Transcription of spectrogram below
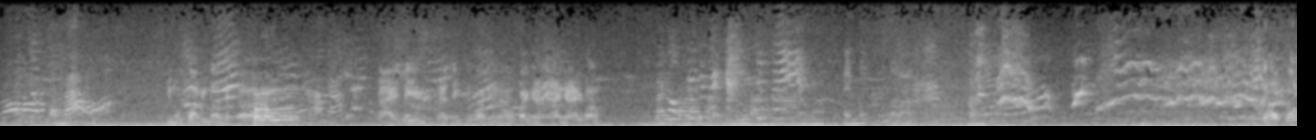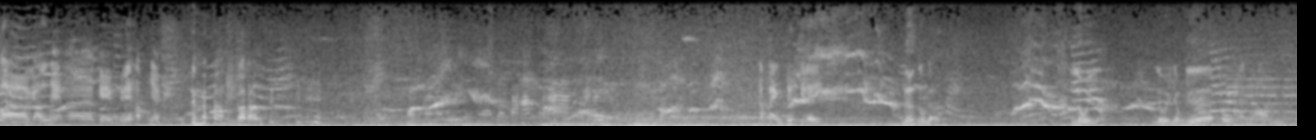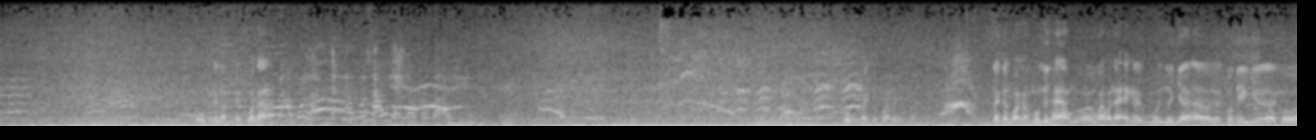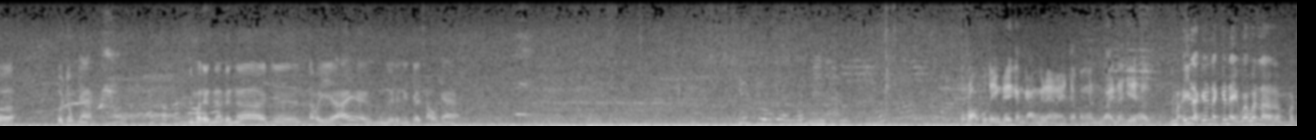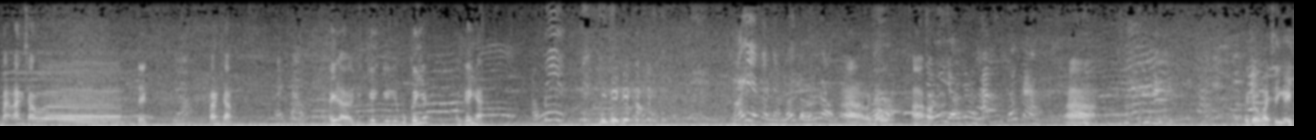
Nó nó còn đá không nhưng mà qua bên đó chắc là bao lâu? Hai tiếng hai tiếng thì qua qua ngày hai ngày phải không? Ta đi bao lâu ta như là hai mấy tiếng à mà cái hộp đó là gửi thêm ờ, kèm để hấp nha. Không có đâu một ngày đi về nhà cho ta hấp rồi hai ngày đi. Hấp ăn trước khi đi nướng cũng được. Lùi lùi giống như Ủa, nó nhỏ. Ồ cái này làm cực quá ta. Nó không có lạnh chắc nó không có xấu vậy đâu các bạn ồ đấy cực quá đấy cực quá. Đấy cực quá có mọi người thấy không? Qua bên đấy ăn là mọi người nhớ là, là cô tiên với là cô cô trúc nha. Nhưng mà đừng đừng ờ, nó bị ái mọi người đừng có chơi xấu nha. Cái rồi cô tiên để gần gần cái này, này cho bạn anh quay nó dễ hơn. Nhưng mà ý là cái này cái này qua bánh là mình bán, bán sao uh, tiền dạ. Bán sao? Thấy sao? Ý là cái, cái, cái một ký á một ký hả? Không biết. Hỏi em là nhầm đối tượng rồi. À bà chủ. À à, thôi nè à bà chủ phải suy nghĩ.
